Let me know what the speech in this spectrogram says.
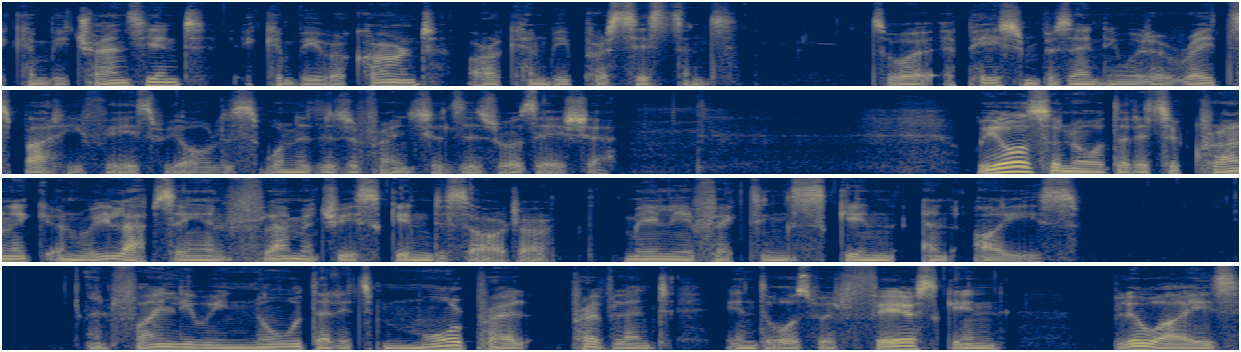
it can be transient, it can be recurrent, or it can be persistent. So a, a patient presenting with a red spotty face, we always one of the differentials is rosacea. We also know that it's a chronic and relapsing inflammatory skin disorder, mainly affecting skin and eyes. And finally, we know that it's more pre- prevalent in those with fair skin, blue eyes,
